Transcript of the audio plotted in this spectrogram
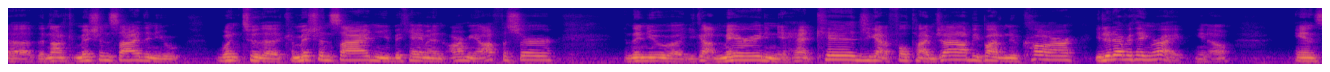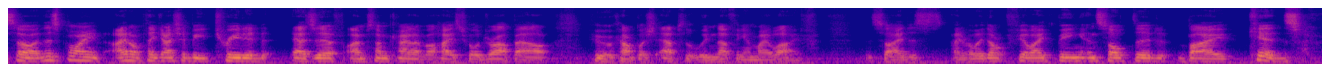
uh, the non-commissioned side, then you went to the commission side and you became an army officer, and then you uh, you got married and you had kids, you got a full-time job, you bought a new car, you did everything right, you know. And so at this point, I don't think I should be treated as if I'm some kind of a high school dropout who accomplished absolutely nothing in my life. And so I just, I really don't feel like being insulted by kids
